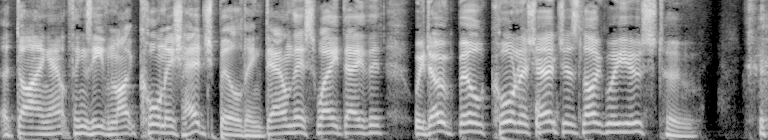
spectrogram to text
are, are dying out. Things even like Cornish hedge building. Down this way, David, we don't build Cornish hedges like we used to. but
